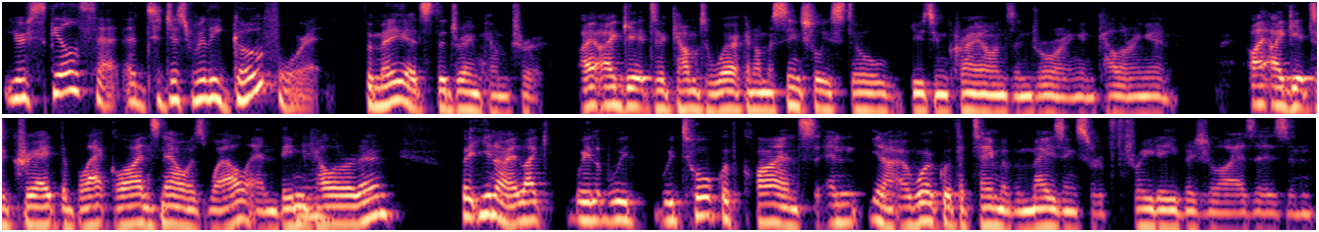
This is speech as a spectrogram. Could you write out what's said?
your skill set and to just really go for it? For me, it's the dream come true. I, I get to come to work and I'm essentially still using crayons and drawing and coloring in. I, I get to create the black lines now as well and then yeah. color it in. But you know, like we we we talk with clients, and you know, I work with a team of amazing sort of 3D visualizers, and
